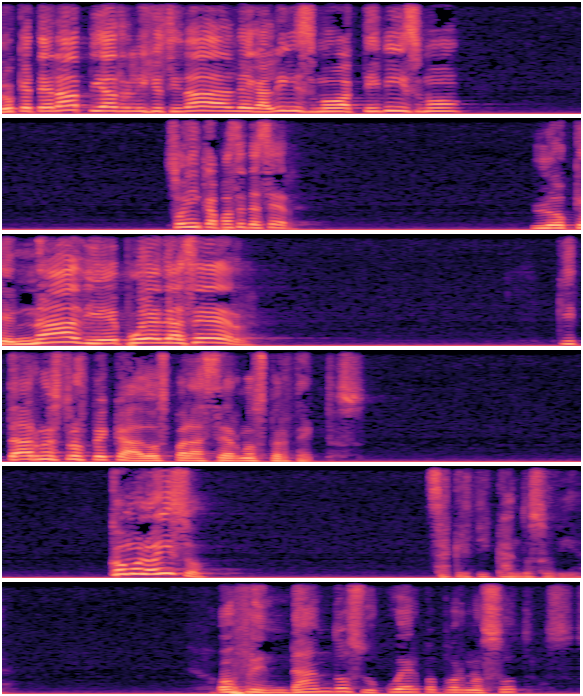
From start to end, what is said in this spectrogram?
Lo que terapias, religiosidad, legalismo, activismo son incapaces de hacer. Lo que nadie puede hacer quitar nuestros pecados para hacernos perfectos. ¿Cómo lo hizo? Sacrificando su vida, ofrendando su cuerpo por nosotros.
